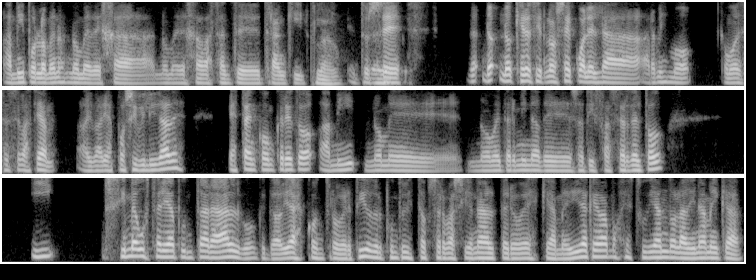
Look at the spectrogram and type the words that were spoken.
a mí por lo menos no me deja, no me deja bastante tranquilo. Claro. Entonces, No, no, quiero decir, no sé cuál es la, ahora mismo, como dice Sebastián, hay varias posibilidades. Esta en concreto a mí no me, no me termina de satisfacer del todo. Y sí me gustaría apuntar a algo que todavía es controvertido desde el punto de vista observacional, pero es que a medida que vamos estudiando la dinámica,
